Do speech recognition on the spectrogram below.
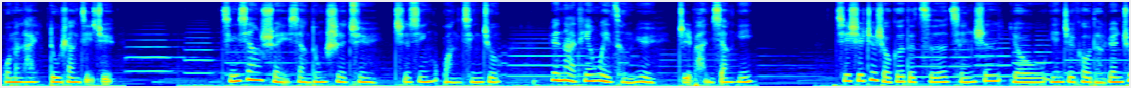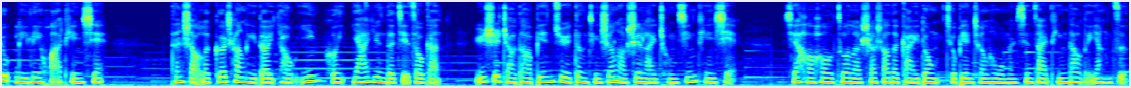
我们来读上几句：情像水向东逝去，痴心枉倾注。愿那天未曾遇，只盼相依。其实这首歌的词前身由《胭脂扣》的原著李丽华填写。但少了歌唱里的咬音和押韵的节奏感，于是找到编剧邓景生老师来重新填写。写好后做了稍稍的改动，就变成了我们现在听到的样子。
